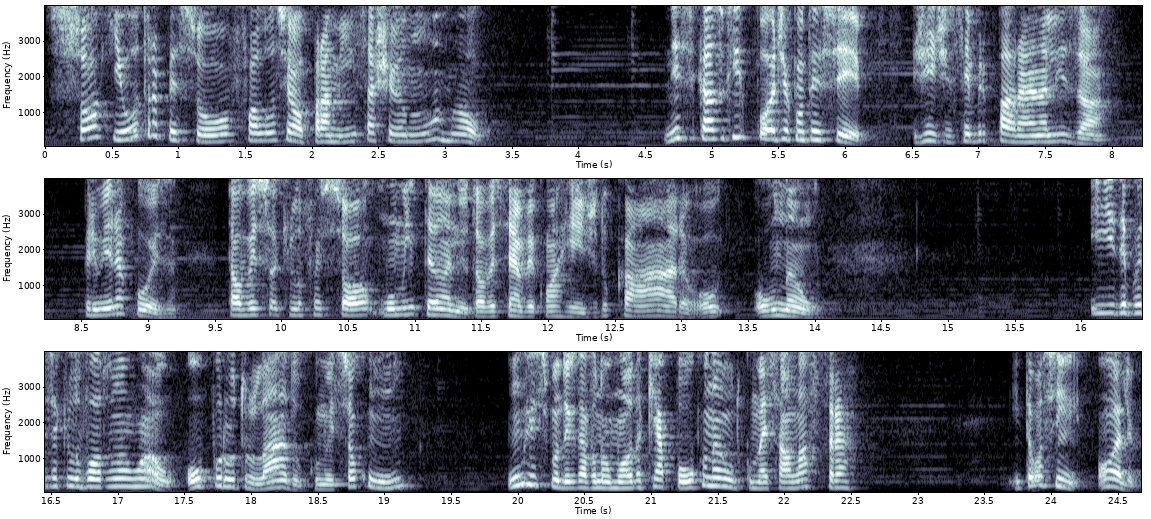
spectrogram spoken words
Só que outra pessoa falou assim, ó, pra mim está chegando normal. Nesse caso, o que pode acontecer? Gente, é sempre parar e analisar. Primeira coisa, talvez aquilo foi só momentâneo, talvez tenha a ver com a rede do cara, ou, ou não. E depois aquilo volta ao normal. Ou por outro lado, começou com um, um respondeu que estava normal, daqui a pouco não, começa a alastrar. Então assim, olha,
